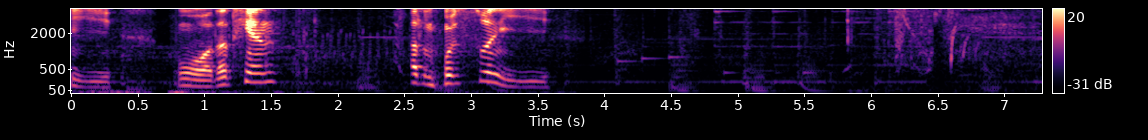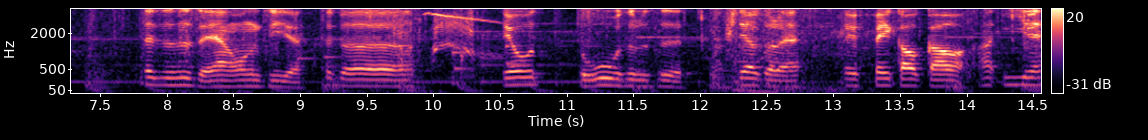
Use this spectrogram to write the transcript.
移？我的天！他怎么会瞬移？这只是怎样？忘记了。这个丢毒物是不是？第二个嘞，可以飞高高啊！一嘞？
